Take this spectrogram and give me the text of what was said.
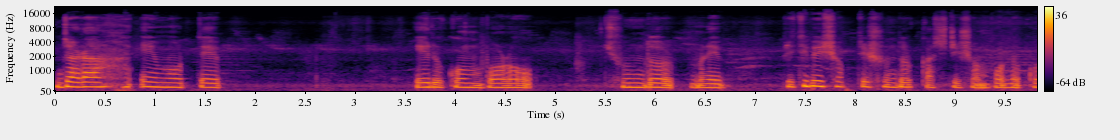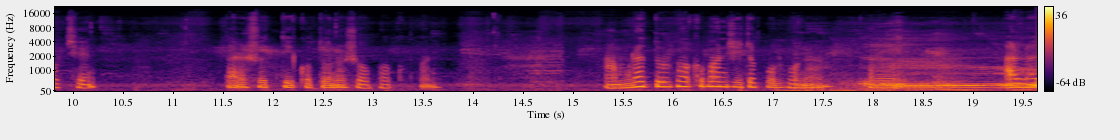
যারা এই মুহূর্তে এরকম বড়, সুন্দর মানে পৃথিবীর সবচেয়ে সুন্দর কাজটি সম্পন্ন করছেন তারা সত্যি কত না সৌভাগ্যবান। আমরা দুর্ভাগ্যবান সেটা বলব না, কারণ আল্লাহ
